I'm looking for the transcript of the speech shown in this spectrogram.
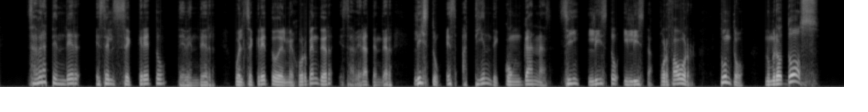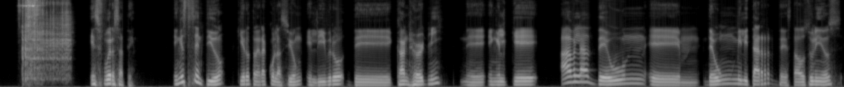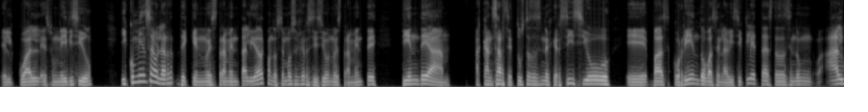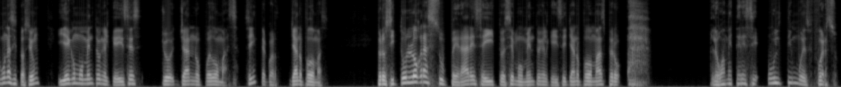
saber atender es el secreto de vender. O el secreto del mejor vender es saber atender. Listo, es atiende con ganas. Sí, listo y lista. Por favor. Punto. Número dos. Esfuérzate. En este sentido, quiero traer a colación el libro de Can't Hurt Me, eh, en el que habla de un, em, de un militar de Estados Unidos, el cual es un Navy SEAL, y comienza a hablar de que nuestra mentalidad cuando hacemos ejercicio, nuestra mente tiende a, cansarse. Tú estás haciendo ejercicio, eh, vas corriendo, vas en la bicicleta, estás haciendo alguna situación y llega un momento en el que dices, yo ya no puedo más, ¿sí? De acuerdo, ya no puedo más. Pero si tú logras superar ese hito, ese momento en el que dices, ya no puedo más, pero ah, le voy a meter ese último esfuerzo.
